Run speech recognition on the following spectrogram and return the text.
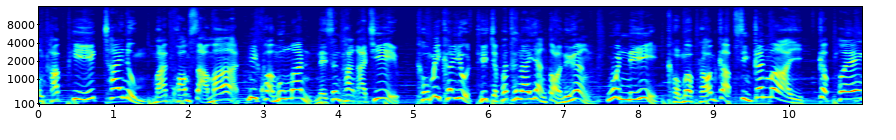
องทัพพีคชายหนุ่มมากความสามารถมีความมุ่งมั่นในเส้นทางอาชีพ เขาไม่เคยหยุดที่จะพัฒนาอย่างต่อเนื่อง วันนี้เขามาพร้อมกับซิงเกิลใหม่ กับเพลง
